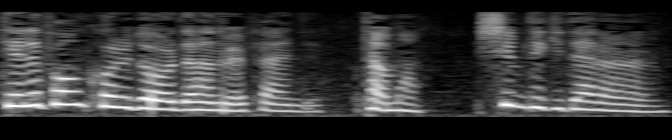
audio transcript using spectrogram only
Telefon koridorda hanımefendi. Tamam şimdi gider ararım.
